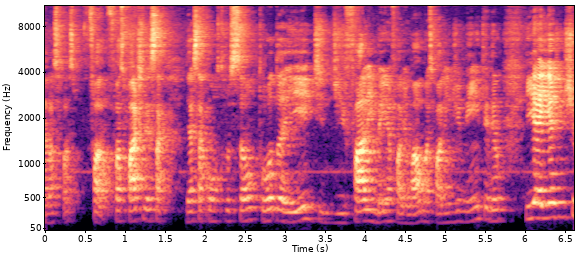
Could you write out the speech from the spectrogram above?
elas faz, faz parte dessa, dessa construção toda aí, de, de falem bem ou falem mal, mas falem de mim, entendeu? E aí a gente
